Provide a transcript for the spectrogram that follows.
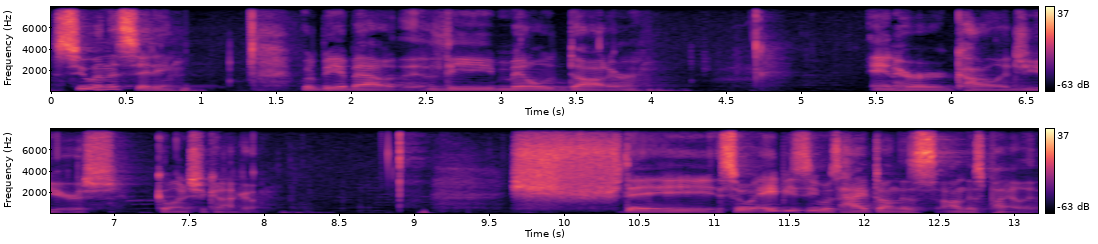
Sue in the City would be about the middle daughter in her college years going to Chicago. They so ABC was hyped on this on this pilot.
